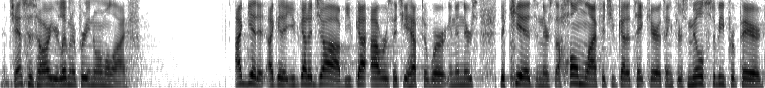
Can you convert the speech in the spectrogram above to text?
then chances are you're living a pretty normal life. I get it. I get it. You've got a job, you've got hours that you have to work, and then there's the kids, and there's the home life that you've got to take care of things. There's meals to be prepared,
